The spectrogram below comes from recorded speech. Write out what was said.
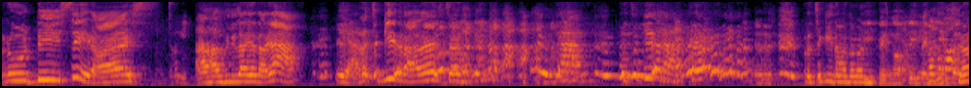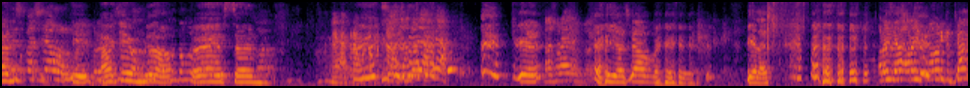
Rudi sih, guys. Alhamdulillah ya tau ya. Iya, rezeki ya, guys. Ya, rezeki ya. Rezeki teman-teman. Kok Dan- spesial. Hakim ya. Wes, Eh, akrab metak. Ya, ya. Oke. Transfer aja. Iya, siap. Iya, Les. Orang ya, orang yang orang digedang.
